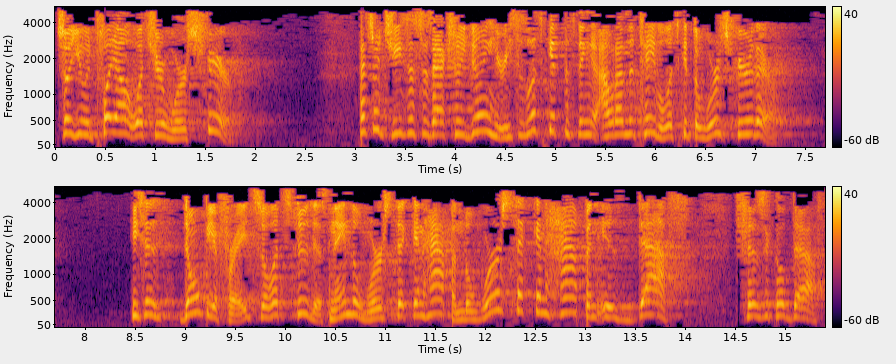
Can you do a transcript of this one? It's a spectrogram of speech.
So you would play out what's your worst fear. That's what Jesus is actually doing here. He says, let's get the thing out on the table. Let's get the worst fear there. He says, Don't be afraid, so let's do this. Name the worst that can happen. The worst that can happen is death, physical death.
